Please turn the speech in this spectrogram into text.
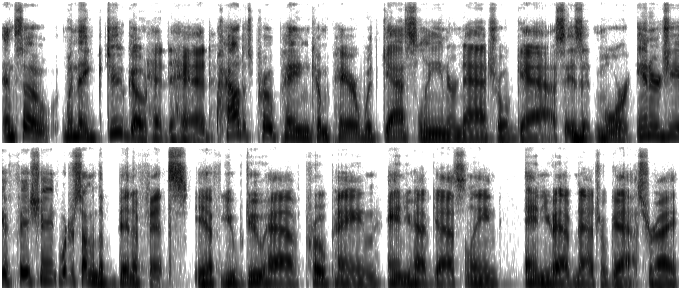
And so when they do go head to head, how does propane compare with gasoline or natural gas? Is it more energy efficient? What are some of the benefits if you do have propane and you have gasoline and you have natural gas, right?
